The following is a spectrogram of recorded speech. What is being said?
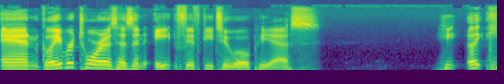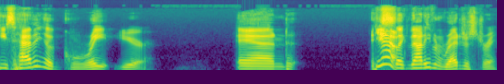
And Gleyber Torres has an 852 OPS. He like he's having a great year. And it's Yeah. like not even registering.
